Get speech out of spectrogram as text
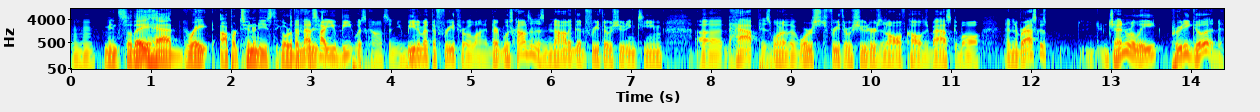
Mm-hmm. I mean, so they had great opportunities to go to the. and that's free- how you beat Wisconsin. You beat them at the free throw line. They're, Wisconsin is not a good free throw shooting team. Uh, Happ is one of the worst free throw shooters in all of college basketball, and Nebraska's generally pretty good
